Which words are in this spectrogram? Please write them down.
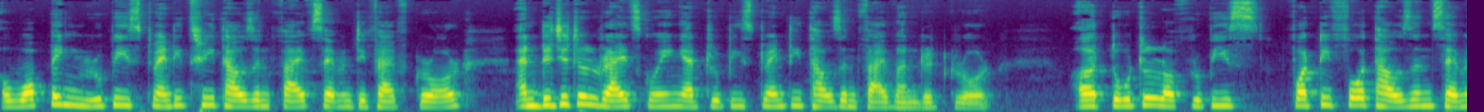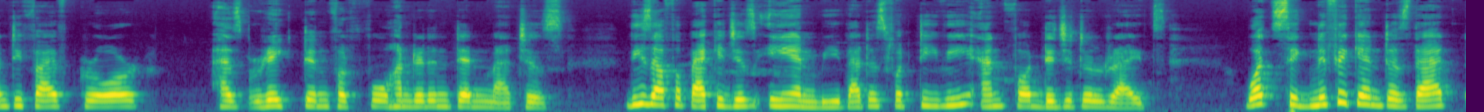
a whopping rupees 23,575 crore and digital rights going at rupees 20,500 crore. A total of rupees 44,075 crore has raked in for 410 matches. These are for packages A and B, that is for TV and for digital rights. What's significant is that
